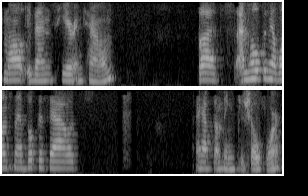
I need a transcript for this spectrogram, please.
small events here in town, but I'm hoping that once my book is out, I have something to show for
